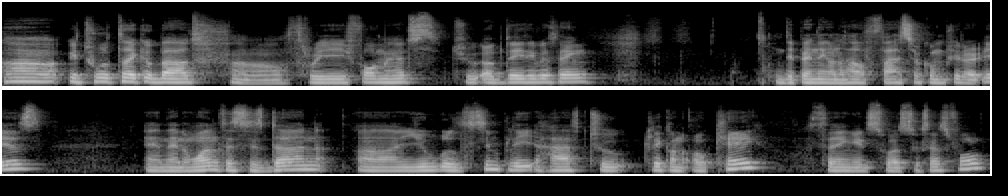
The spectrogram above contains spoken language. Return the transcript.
Uh, it will take about three, four minutes to update everything, depending on how fast your computer is. And then once this is done, uh, you will simply have to click on OK, saying it was successful,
